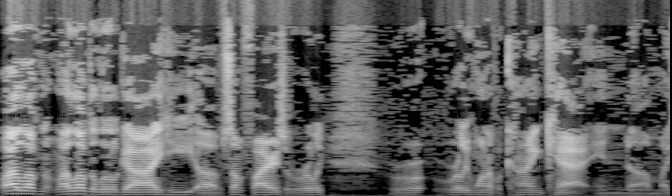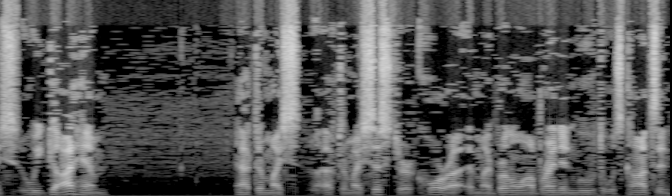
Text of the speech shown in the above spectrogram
well, I love I love the little guy. He um, Sunfire is a really really one of a kind cat, and um, my, we got him after my after my sister Cora and my brother-in-law Brandon moved to Wisconsin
